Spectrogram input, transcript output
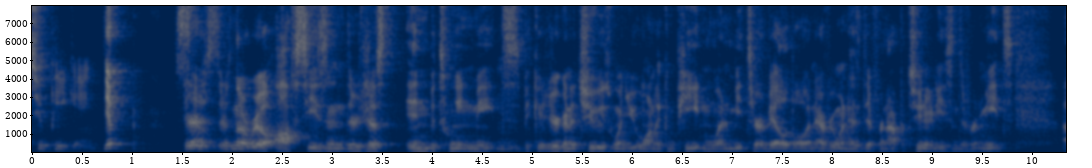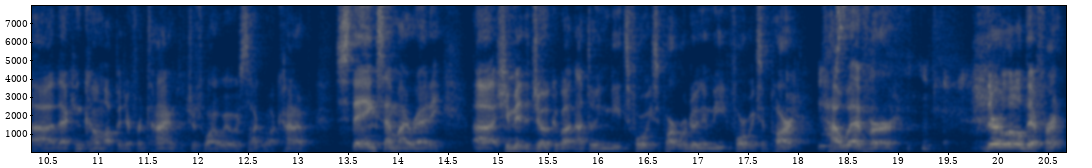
to peaking. Yep. So- There's there's no real off season. There's just in between meets Mm-hmm. because you're gonna choose when you want to compete and when meets are available, and everyone has different opportunities and different meets. Uh, that can come up at different times, which is why we always talk about kind of staying semi-ready. Uh, she made the joke about not doing meets four weeks apart. We're doing a meet four weeks apart. Oops. However, they're a little different.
